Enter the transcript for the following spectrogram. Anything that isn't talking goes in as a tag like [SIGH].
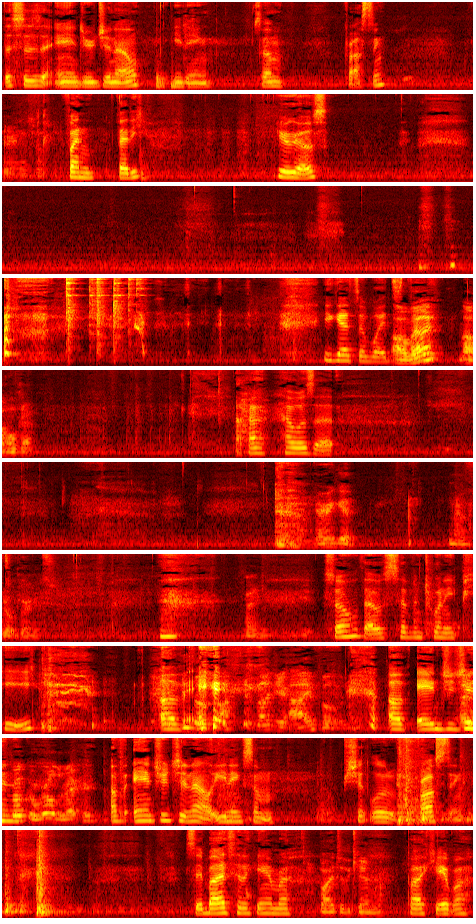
This is Andrew Janelle eating some frosting. Fun Fetty. Here goes. [LAUGHS] you got some white Oh, really? Oh, okay. How, how was it? [CLEARS THROAT] Very good. My throat burns. [LAUGHS] So that was 720p [LAUGHS] of so about your iPhone. of Andrew I broke a world record. of Andrew Janelle eating some shitload of frosting. Say bye to the camera. Bye to the camera. Bye, camera.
